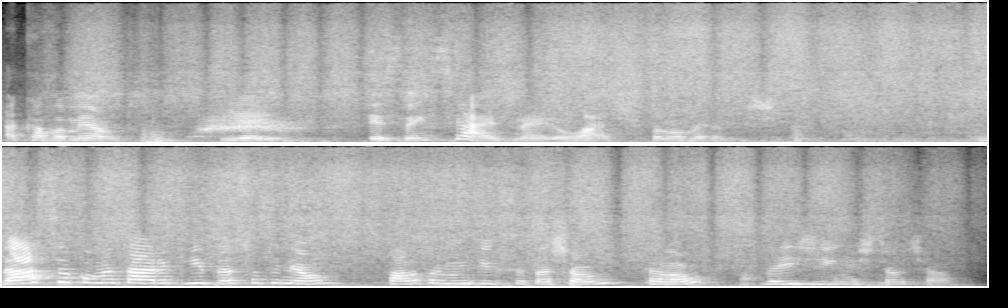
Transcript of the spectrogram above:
acabamento? E aí? Essenciais, né? Eu acho, pelo menos. Dá seu comentário aqui, dá sua opinião. Fala pra mim o que você tá achando, tá bom? Beijinhos, tchau, tchau.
